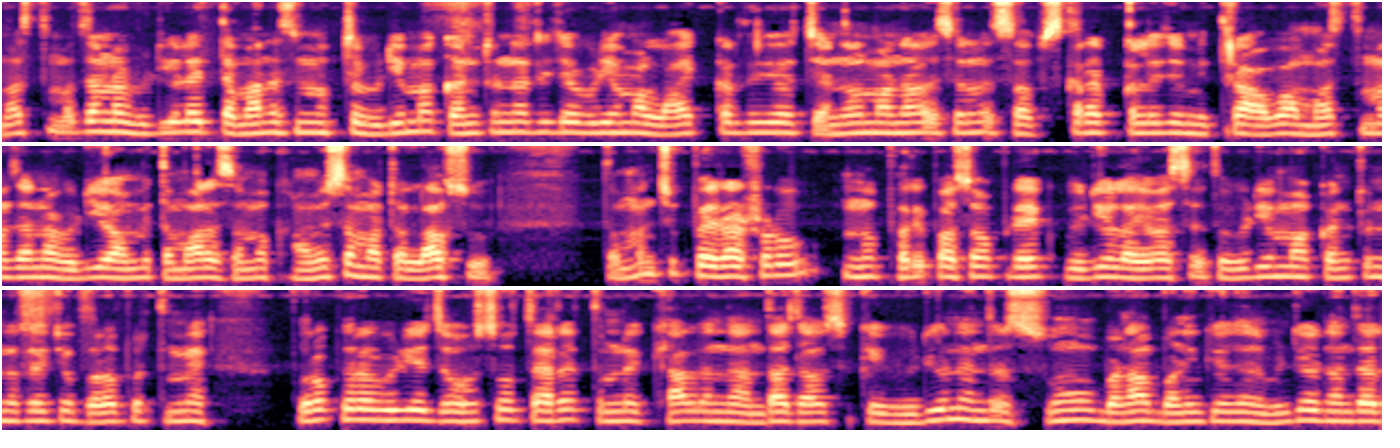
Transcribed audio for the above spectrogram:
મસ્ત મજાનો વીડિયો લઈ. તમારા સમક્ષ વિડીયોમાં કન્ટિન્યુ રહેજો. વિડીયોમાં લાઇક કરી દેજો. ચેનલમાં નવા ચેનલ સબસ્ક્રાઈબ કરી લેજો. મિત્રો, આવા મસ્ત મજાના વીડિયો અમે તમારા સમક્ષ હંમેશા માટે લાવશું. તો પહેલા રાઠોડનું ફરી પાછો આપણે એક વીડિયો લાવ્યા છે. તો વિડીયોમાં કન્ટિન્યુ રહેજો. બરાબર, તમે પૂરો પૂરો વીડિયો જોશો ત્યારે તમને ખ્યાલ અને અંદાજ આવશે કે વિડીયોની અંદર શું બનાવ બની ગયો છે અને વિડીયોની અંદર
